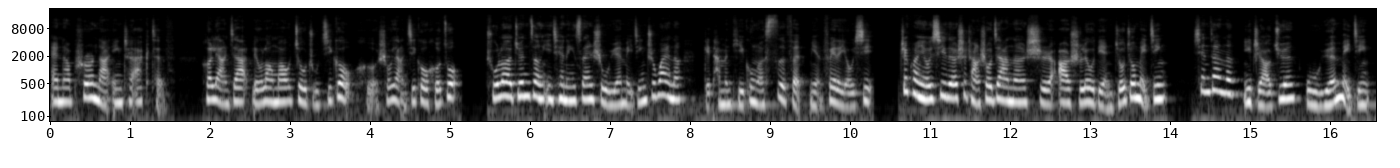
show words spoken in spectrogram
（Annapurna Interactive） 和两家流浪猫救助机构和收养机构合作，除了捐赠一千零三十五元美金之外呢，给他们提供了四份免费的游戏。这款游戏的市场售价呢是二十六点九九美金，现在呢，你只要捐五元美金，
